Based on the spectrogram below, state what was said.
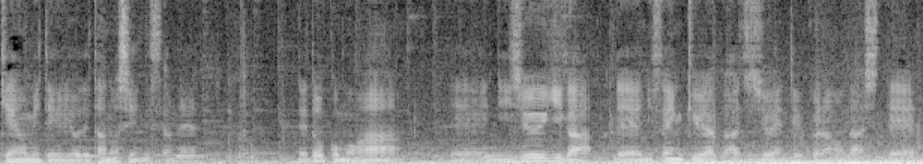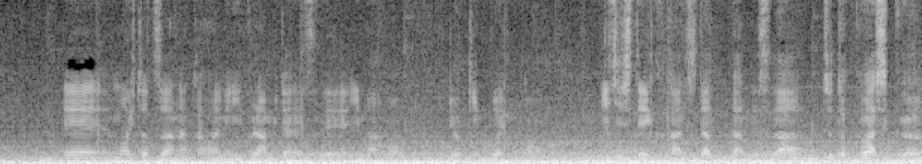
験を見ているようで楽しいんですよね。でドコモはえー、20ギガで2980円というプランを出してでもう一つはなんかファミリープランみたいなやつで今の料金っぽいものを維持していく感じだったんですがちょっと詳しく、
